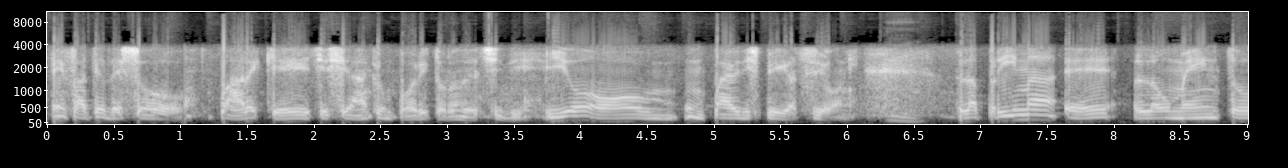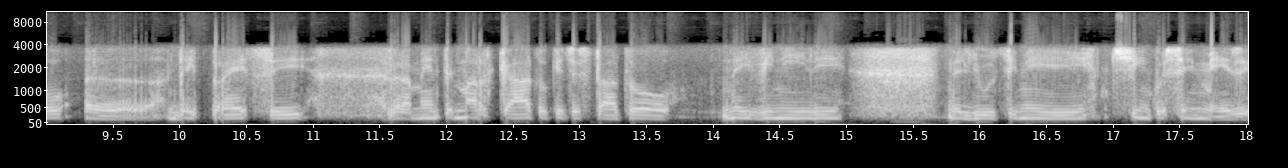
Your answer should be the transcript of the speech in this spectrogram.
E infatti adesso pare che ci sia anche un po' il ritorno del CD. Io ho un paio di spiegazioni. La prima è l'aumento eh, dei prezzi veramente marcato che c'è stato nei vinili negli ultimi 5-6 mesi.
